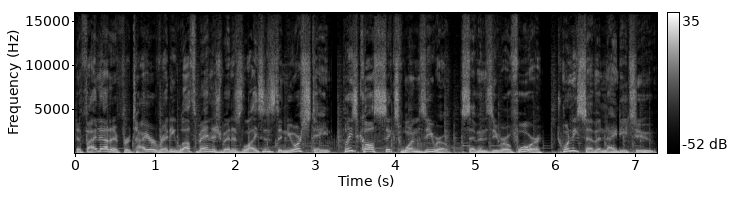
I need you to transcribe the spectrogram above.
To find out if Retire Ready Wealth Management is licensed in your state, please call 610 704 2792.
